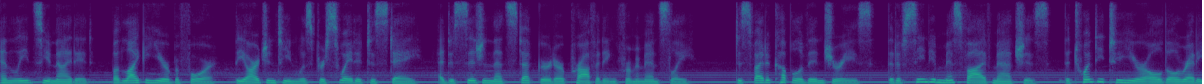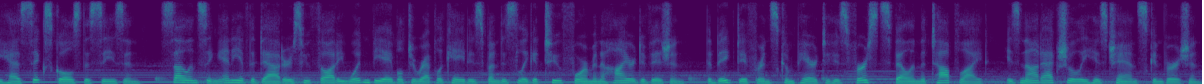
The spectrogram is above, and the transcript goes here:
and Leeds United, but like a year before, the Argentine was persuaded to stay, a decision that Stuttgart are profiting from immensely. Despite a couple of injuries that have seen him miss five matches, the 22 year old already has six goals this season, silencing any of the doubters who thought he wouldn't be able to replicate his Bundesliga 2 form in a higher division. The big difference compared to his first spell in the top flight is not actually his chance conversion.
